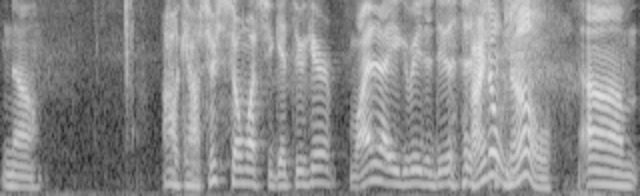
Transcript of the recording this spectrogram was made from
no. Oh gosh, there's so much to get through here. Why did I agree to do this? I don't know. Um,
